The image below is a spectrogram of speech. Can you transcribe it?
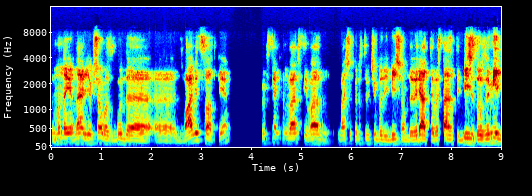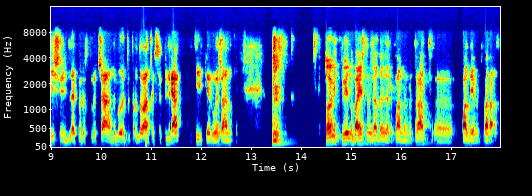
Тому навіть якщо у вас буде е, 2% коефіцієнт конверсії, вам, ваші користувачі будуть більше вам довіряти, ви станете більш зрозуміліші для користувача, не будете продавати все підряд, тільки лежанки. То, відповідно, бачите, вже доля рекламних витрат е, падає в два рази.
